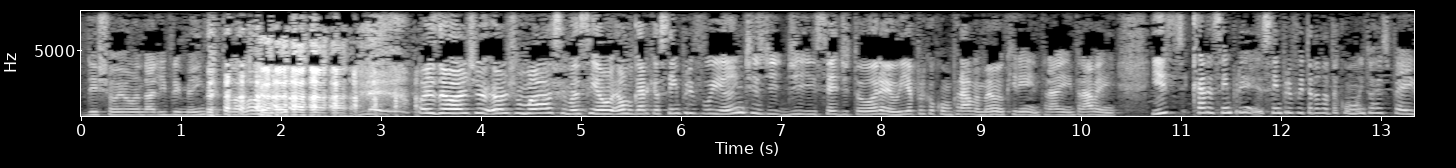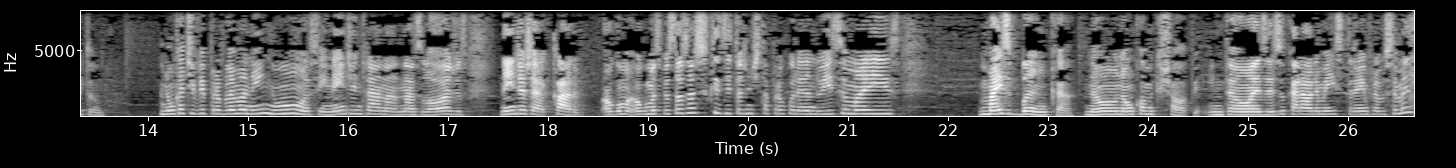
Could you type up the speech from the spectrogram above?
deixam eu andar livremente pela loja. Mas eu acho, eu acho o máximo, assim, é um, é um lugar que eu sempre fui antes de, de ser editora, eu ia porque eu comprava mesmo, eu queria entrar e entrava. E, e cara, sempre, sempre fui tratada com muito respeito. Nunca tive problema nenhum, assim, nem de entrar na- nas lojas, nem de achar. Claro, alguma- algumas pessoas acham esquisito a gente estar procurando isso, mas mais banca, não, não comic shop. Então, às vezes o cara olha meio estranho pra você, mas.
